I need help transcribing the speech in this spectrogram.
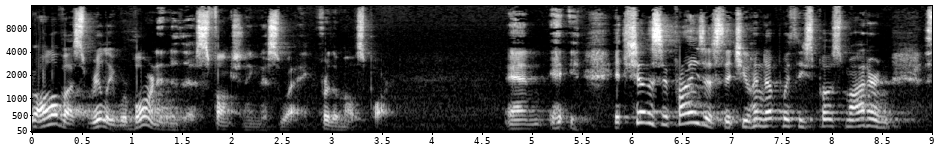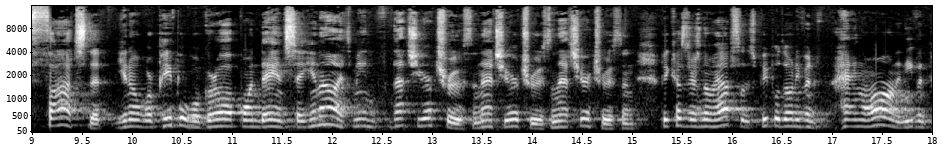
All of us really were born into this, functioning this way, for the most part. And it, it shouldn't surprise us that you end up with these postmodern thoughts that, you know, where people will grow up one day and say, you know, I mean, that's your truth, and that's your truth, and that's your truth. And because there's no absolutes, people don't even hang on and even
